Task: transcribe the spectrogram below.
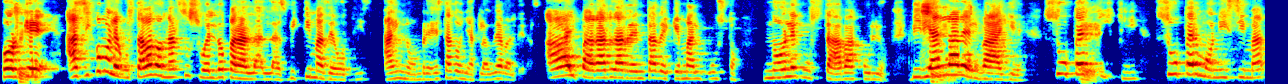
Porque así como le gustaba donar su sueldo para la- las víctimas de Otis, ay, no, hombre, esta doña Claudia Valderas, ay, pagar la renta de qué mal gusto. No le gustaba, Julio. Vivía en Sí. la del Valle, súper Sí. súper monísima,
